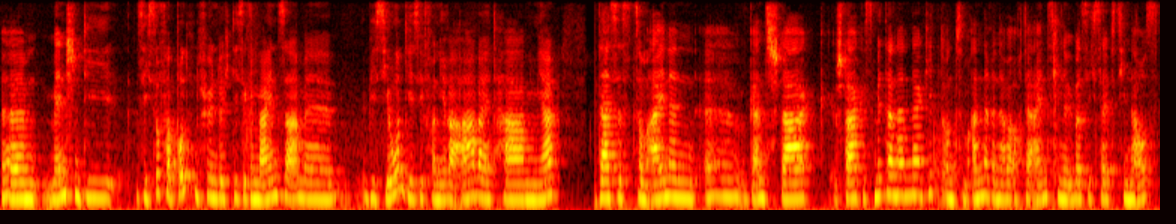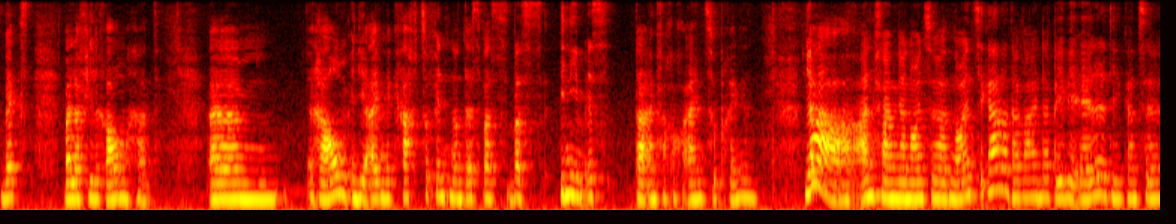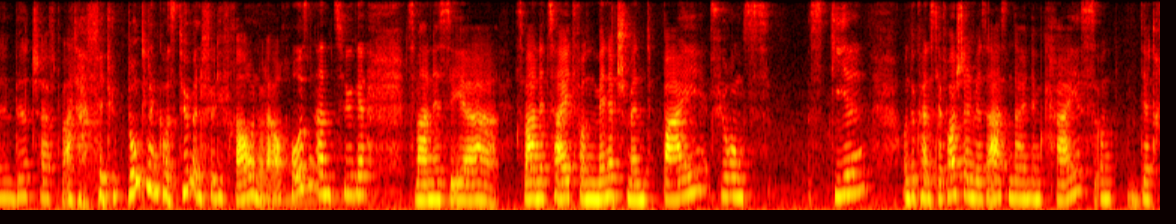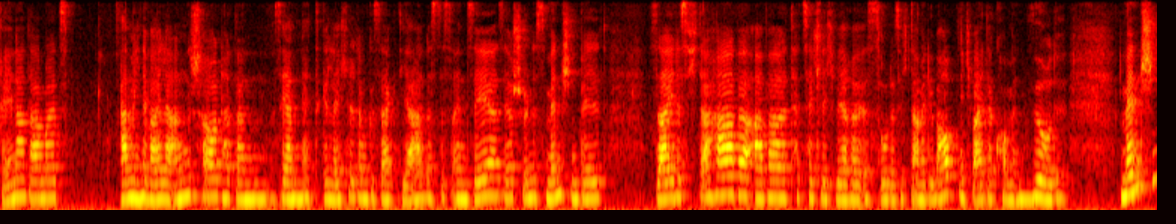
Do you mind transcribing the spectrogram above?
Ähm, Menschen, die sich so verbunden fühlen durch diese gemeinsame Vision, die sie von ihrer Arbeit haben, ja, dass es zum einen äh, ganz stark, starkes Miteinander gibt und zum anderen aber auch der Einzelne über sich selbst hinaus wächst, weil er viel Raum hat. Ähm, Raum in die eigene Kraft zu finden und das, was, was in ihm ist, da einfach auch einzubringen. Ja, Anfang der 1990er, da war in der BWL, die ganze Wirtschaft war da mit dunklen Kostümen für die Frauen oder auch Hosenanzüge. Es war eine sehr es war eine Zeit von Management bei Führungsstilen. Und du kannst dir vorstellen, wir saßen da in dem Kreis und der Trainer damals hat mich eine Weile angeschaut, hat dann sehr nett gelächelt und gesagt, ja, dass das ein sehr, sehr schönes Menschenbild sei, das ich da habe, aber tatsächlich wäre es so, dass ich damit überhaupt nicht weiterkommen würde. Menschen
